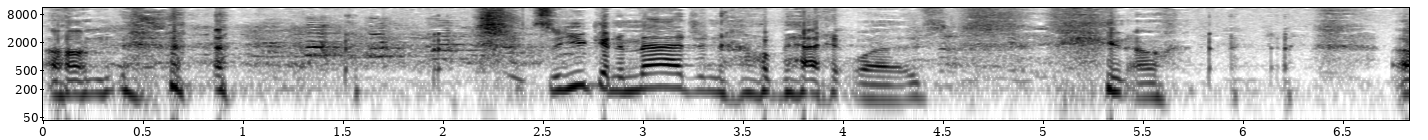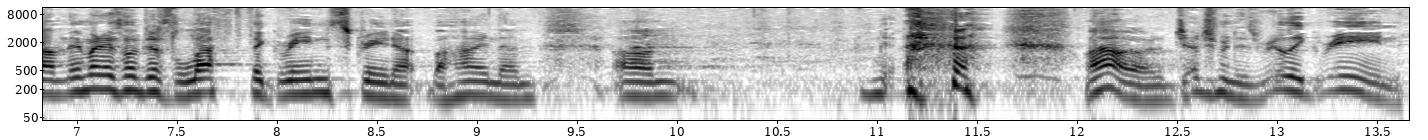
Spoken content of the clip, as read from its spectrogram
Um, so you can imagine how bad it was, you know. Um, they might as well just left the green screen up behind them. Um, wow, judgment is really green.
